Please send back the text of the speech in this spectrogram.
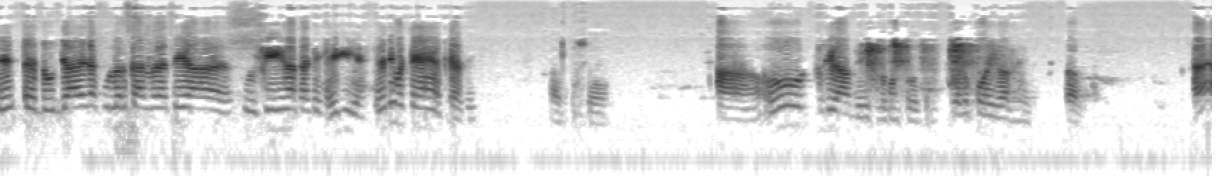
ਤੇ ਤੇ ਦੂਜਾ ਜਿਹੜਾ ਕੂਲਰ ਕਰ ਰਿਹਾ ਤੇ ਆ ਮਸ਼ੀਨ ਆ ਸਾਡੀ ਹੈਗੀ ਹੈ ਜਿਹੜੀ ਵੱਟੇ ਆਏ ਆਖਿਆ ਸੀ। ਅੱਛਾ। ਹਾਂ, ਉਹ ਤੁਸੀਂ ਆਪ ਦੇਖ ਲਓ ਸੋਚ ਚਲੋ, ਕੋਈ ਗੱਲ ਨਹੀਂ। ਹੈ?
